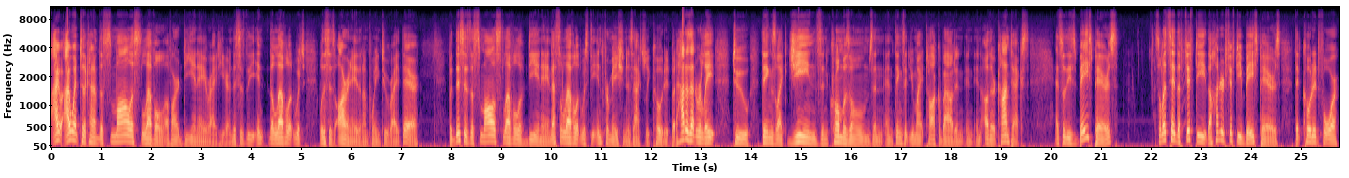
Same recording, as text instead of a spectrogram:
I, I went to the kind of the smallest level of our DNA right here, and this is the in, the level at which, well, this is RNA that I'm pointing to right there. But this is the smallest level of DNA, and that's the level at which the information is actually coded. But how does that relate to things like genes and chromosomes and, and things that you might talk about in, in, in other contexts? And so these base pairs, so let's say the 50, the 150 base pairs that coded for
